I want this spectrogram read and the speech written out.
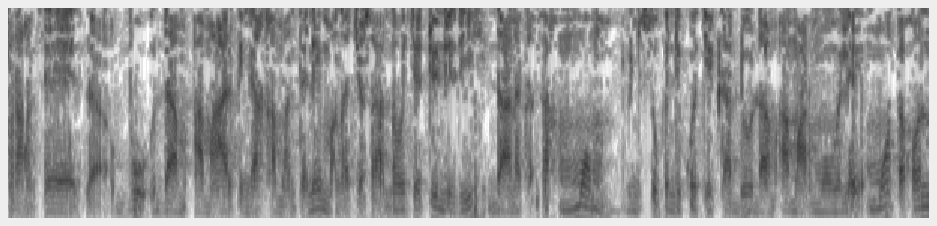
française bu Dame Amar bi nga xamante ni ma nga cosaanoo ca Tunisie daanaka sax moom sukkandikoo ci Amar moomule moo taxoon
